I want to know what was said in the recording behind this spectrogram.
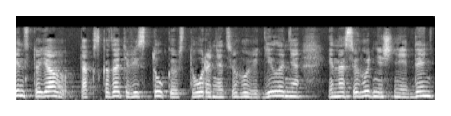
Він стояв, так сказати, в істуки в створення цього відділення, і на сьогоднішній день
